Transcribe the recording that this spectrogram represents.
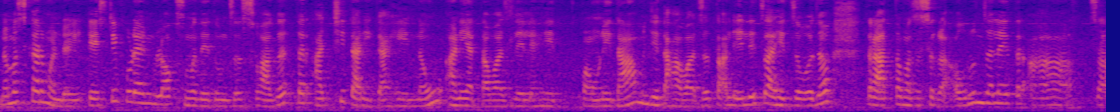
नमस्कार मंडळी टेस्टी फूड अँड ब्लॉग्समध्ये तुमचं स्वागत. तर आजची तारीख आहे नऊ आणि आता वाजलेले आहेत पावणे दहा म्हणजे दहा वाजत आलेलेच आहेत जवळजवळ. तर आता माझं सगळं आवरून झालं आहे तर आजचा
